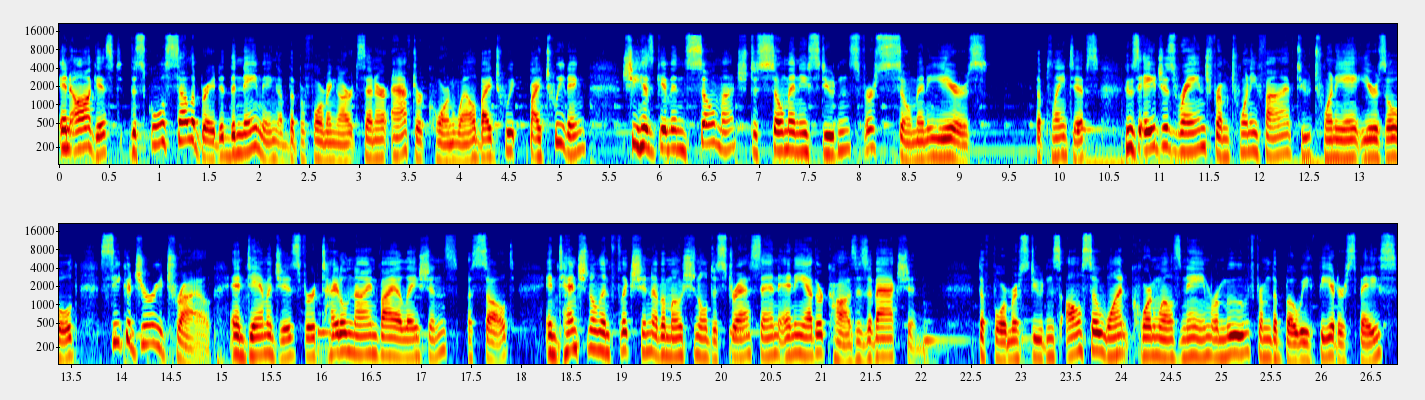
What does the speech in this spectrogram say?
In August, the school celebrated the naming of the Performing Arts Center after Cornwell by, by tweeting, She has given so much to so many students for so many years. The plaintiffs, whose ages range from 25 to 28 years old, seek a jury trial and damages for Title IX violations, assault, intentional infliction of emotional distress, and any other causes of action. The former students also want Cornwell's name removed from the Bowie Theater space,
